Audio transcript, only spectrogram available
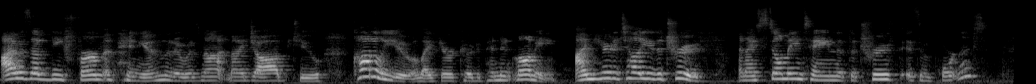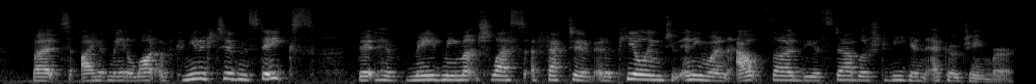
I was of the firm opinion that it was not my job to coddle you like your codependent mommy. I'm here to tell you the truth, and I still maintain that the truth is important, but I have made a lot of communicative mistakes that have made me much less effective at appealing to anyone outside the established vegan echo chamber.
